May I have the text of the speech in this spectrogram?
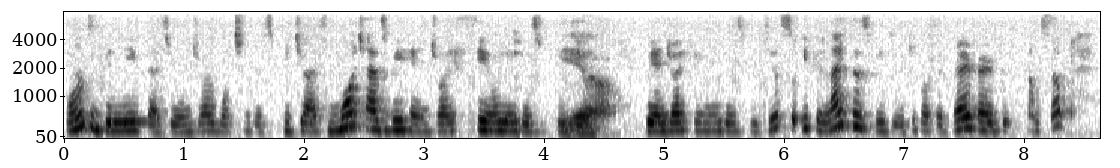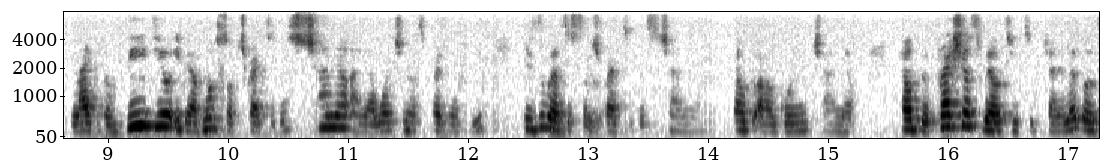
we want to believe that you enjoy watching this video as much as we enjoy filming this video. Yeah. We enjoy filming this video. So if you like this video, give us a very, very big thumbs up. Like the video. If you have not subscribed to this channel and you're watching us presently, please do well to subscribe to this channel. Help our growing channel. Help the Precious Wealth YouTube channel. Let us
